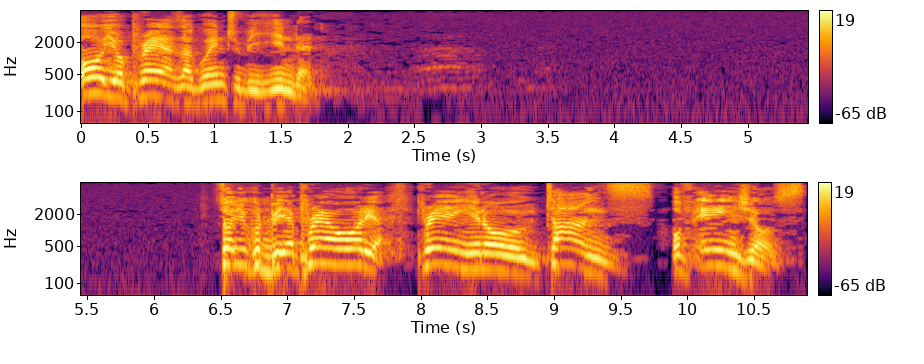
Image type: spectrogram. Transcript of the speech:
all your prayers are going to be hindered. So you could be a prayer warrior, praying, you know, tongues of angels.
